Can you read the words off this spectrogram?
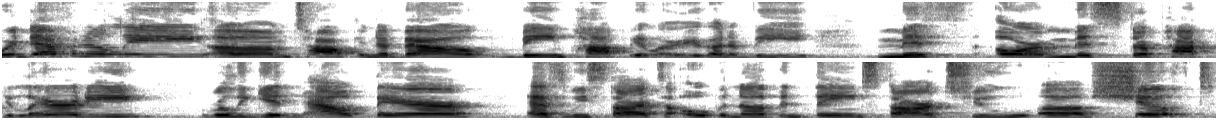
we're definitely um, talking about being popular. You're going to be Miss or Mr. Popularity, really getting out there as we start to open up and things start to uh, shift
